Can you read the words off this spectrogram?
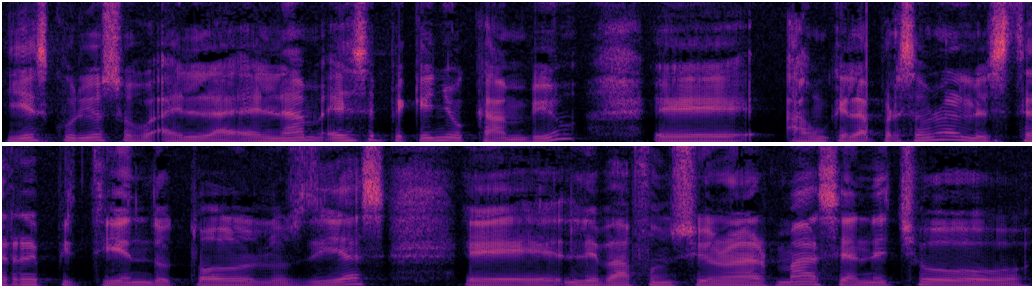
Y es curioso, ese pequeño cambio, eh, aunque la persona lo esté repitiendo todos los días, eh, le va a funcionar más. Se han hecho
